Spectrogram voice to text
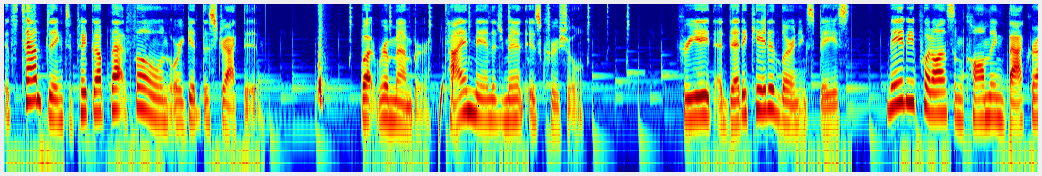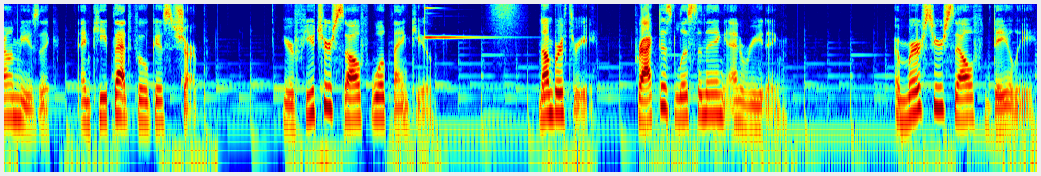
It's tempting to pick up that phone or get distracted. But remember, time management is crucial. Create a dedicated learning space, maybe put on some calming background music, and keep that focus sharp. Your future self will thank you. Number three, Practice listening and reading. Immerse yourself daily.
